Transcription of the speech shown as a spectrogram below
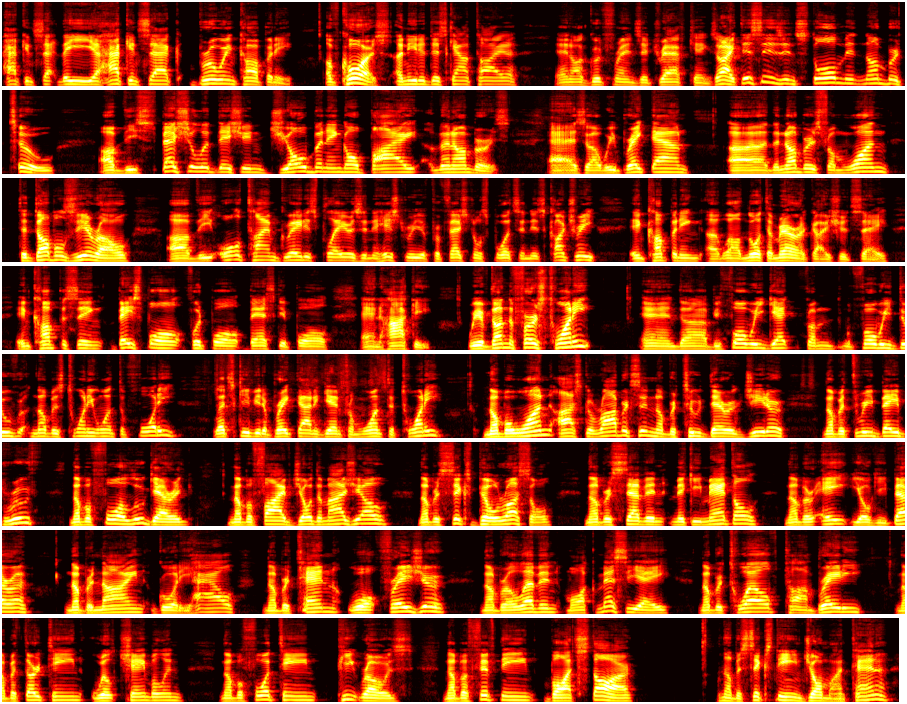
Hackensack, the Hackensack Brewing Company. Of course, Anita Discount Tire and our good friends at DraftKings. All right, this is installment number two of the special edition Joe Benigno by the numbers as uh, we break down uh, the numbers from one to double zero of the all time greatest players in the history of professional sports in this country, encompassing, uh, well, North America, I should say, encompassing baseball, football, basketball, and hockey. We have done the first 20. And uh, before we get from, before we do numbers 21 to 40, let's give you the breakdown again from 1 to 20. Number one, Oscar Robertson. Number two, Derek Jeter. Number three, Babe Ruth. Number four, Lou Gehrig. Number five, Joe DiMaggio. Number six, Bill Russell. Number seven, Mickey Mantle. Number eight, Yogi Berra. Number nine, Gordie Howe. Number 10, Walt Frazier. Number 11, Mark Messier. Number 12, Tom Brady. Number 13, Wilt Chamberlain. Number 14, Pete Rose. Number 15, Bart Starr. Number 16, Joe Montana.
